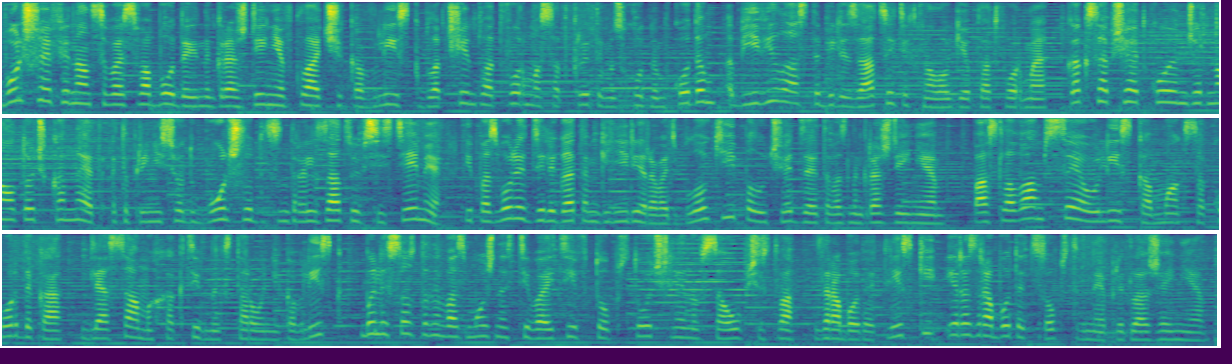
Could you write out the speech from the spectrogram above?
Большая финансовая свобода и награждение вкладчиков в ЛИСК блокчейн-платформа с открытым исходным кодом объявила о стабилизации технологии платформы. Как сообщает coinjournal.net, это принесет большую децентрализацию в системе и позволит делегатам генерировать блоки и получать за это вознаграждение. По словам SEO ЛИСКа Макса Кордека, для самых активных сторонников ЛИСК были созданы возможности войти в топ-100 членов сообщества, заработать лиски и разработать собственные предложения.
